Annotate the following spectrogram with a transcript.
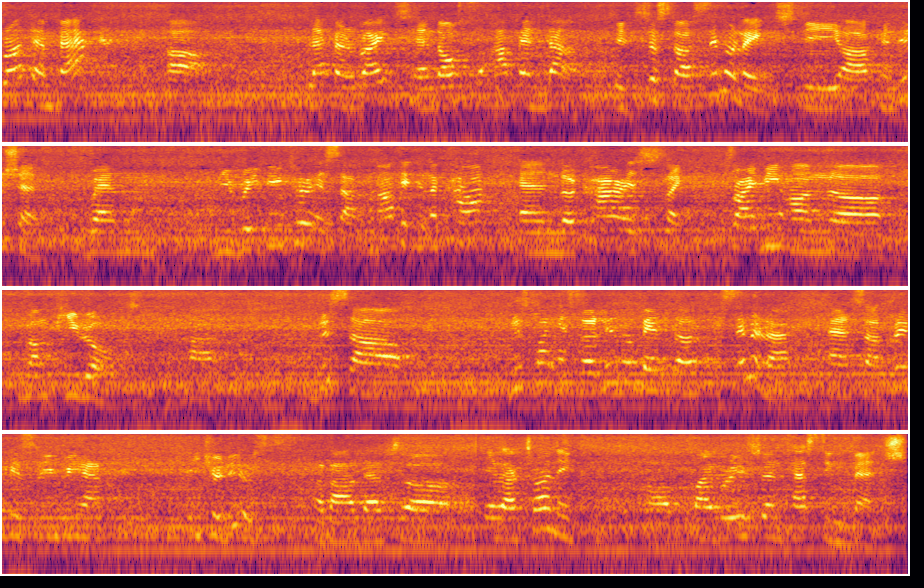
front and back, uh, left and right, and also up and down. It just uh, simulates the uh, condition when the radiator is uh, mounted in the car and the car is like driving on uh, bumpy roads. Uh, this this one is a little bit similar as previously we have introduced about that electronic uh, vibration testing bench.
